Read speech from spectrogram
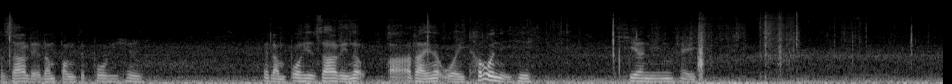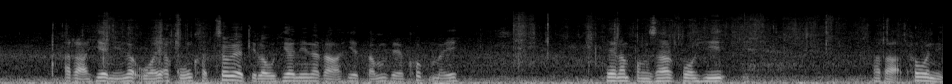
ra để làm bằng cái po hi hay cái làm po hi ra thì nó à ra nó quay thâu nhỉ hi hiền in hay à ra hiền in nó quay à cũng khát chơi thì lâu hiền in à ra hiền tắm về khóc mấy hay làm bằng ra po hi à ra thâu nhỉ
